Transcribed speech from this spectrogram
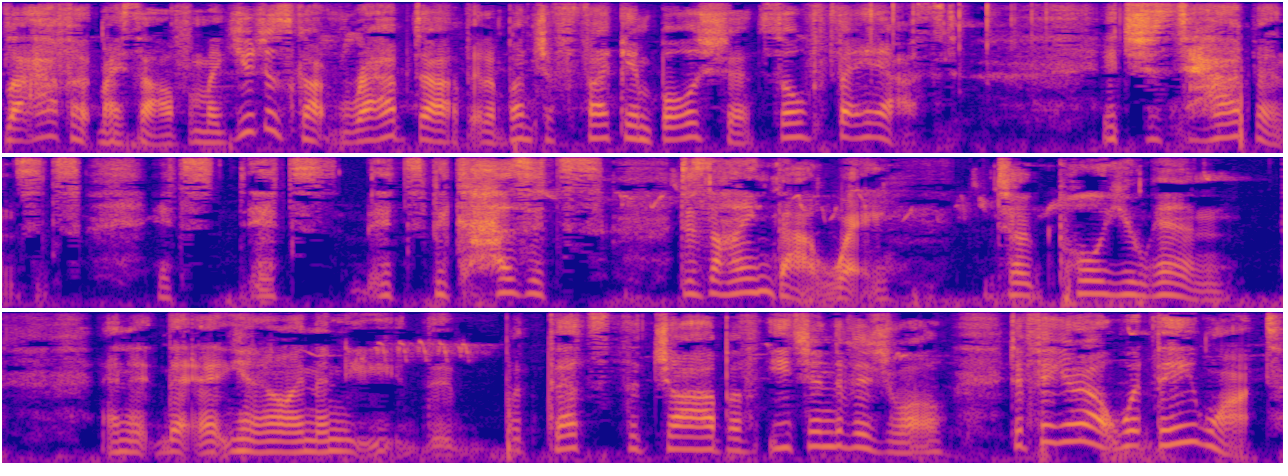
laugh at myself. I'm like, you just got wrapped up in a bunch of fucking bullshit so fast. It just happens. It's, it's, it's, it's because it's designed that way to pull you in. And it, you know, and then, you, but that's the job of each individual to figure out what they want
